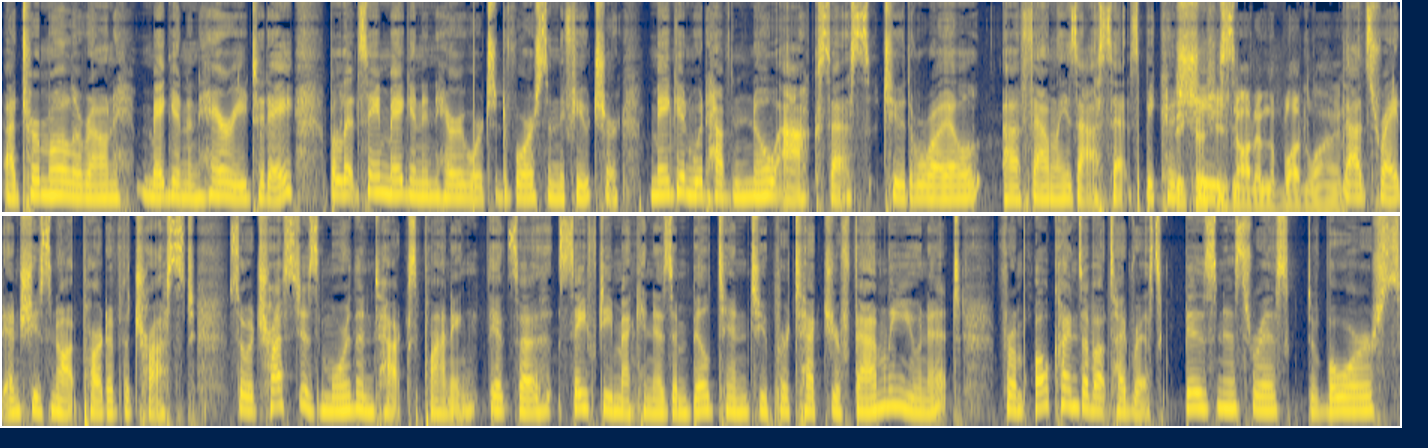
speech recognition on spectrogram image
uh, turmoil around Meghan and Harry today, but let's say Meghan and Harry were to divorce in the future. Meghan would have no access to the royal uh, family's assets because, because she's, she's not in the bloodline. That's right, and she's not part of the trust. So, a trust is more than tax planning, it's a safety mechanism built in to protect your family unit from all kinds of outside risk business risk, divorce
